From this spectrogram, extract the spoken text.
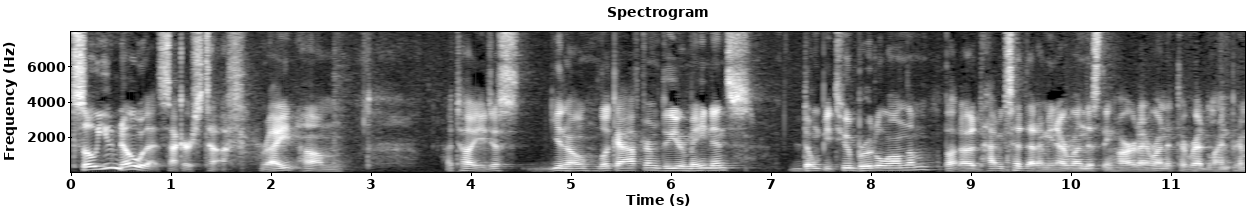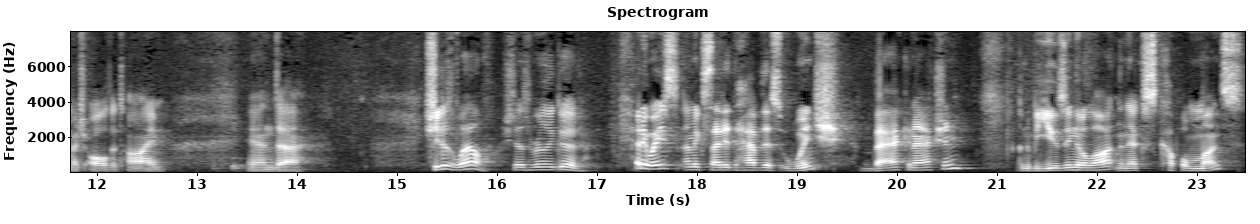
So you know that sucker's tough, right? Um, I tell you, just, you know, look after them, do your maintenance, don't be too brutal on them. But uh, having said that, I mean, I run this thing hard. I run it to redline pretty much all the time and uh, she does well. She does really good. Anyways, I'm excited to have this winch back in action. I'm to be using it a lot in the next couple months.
